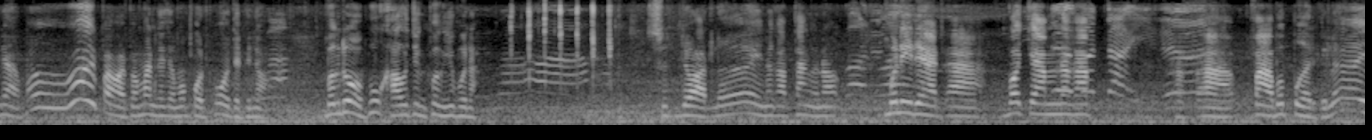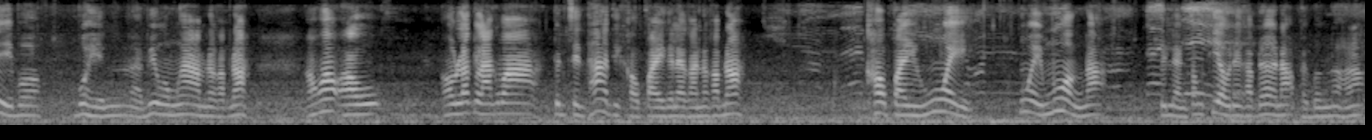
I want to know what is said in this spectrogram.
เนี่ยเอ้ยปลาอ้อยปลามันก็จะมาปลดโพดแต่พี่น้องเบิ่งดูภูเขาจึงเพิ่งยู่พุ่นน่ะสุดยอดเลยนะครับทั้งเนาะมื้อนี้แดดอ่าบ่แจ่มนะครับอ่าฟ้าบ่เปิดกันเลยบ่บ่เห็นวิวงามๆนะครับเนาะเอาเอา เอาลักๆว่าเป็นเส้นทางที่เข้าไปกันแล้วกันนะครับเนาะเข้าไปห้วยห้วยม่วงนะเป็นแหล่งท่องเที่ยวด้วยครับเด้อนะไปเบิ่งเนาะเนาะ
